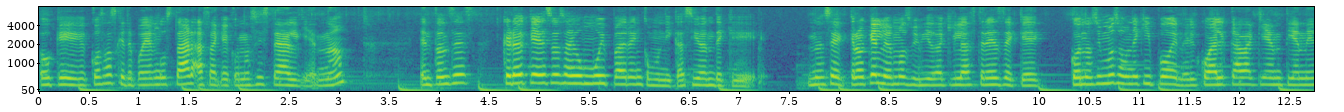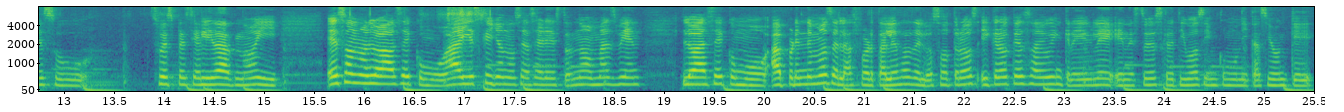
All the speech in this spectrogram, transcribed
o que cosas que te podían gustar hasta que conociste a alguien, ¿no? Entonces, creo que eso es algo muy padre en comunicación, de que, no sé, creo que lo hemos vivido aquí las tres, de que conocimos a un equipo en el cual cada quien tiene su, su especialidad, ¿no? Y eso no lo hace como, ay, es que yo no sé hacer esto, no, más bien lo hace como aprendemos de las fortalezas de los otros y creo que es algo increíble en estudios creativos y en comunicación que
